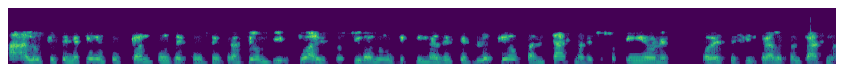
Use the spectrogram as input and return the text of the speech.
a, los que se metían estos campos de concentración virtuales, los ciudadanos víctimas de este bloqueo fantasma de sus opiniones o de este filtrado fantasma,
